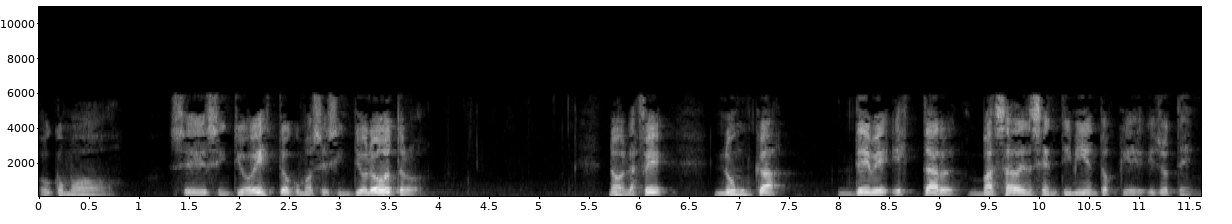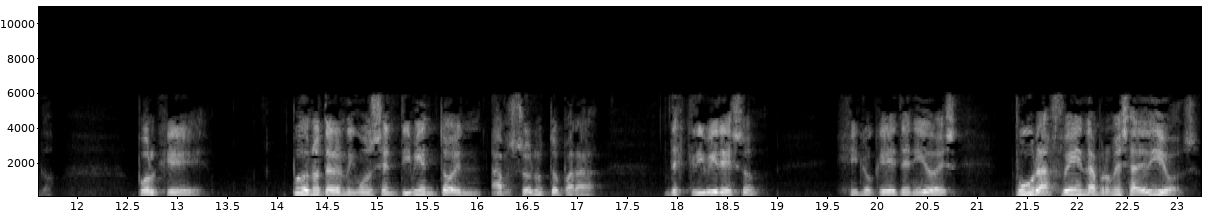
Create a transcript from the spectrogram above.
o como se sintió esto, como se sintió lo otro. No, la fe nunca debe estar basada en sentimientos que, que yo tengo, porque Puedo no tener ningún sentimiento en absoluto para describir eso, y lo que he tenido es pura fe en la promesa de Dios.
